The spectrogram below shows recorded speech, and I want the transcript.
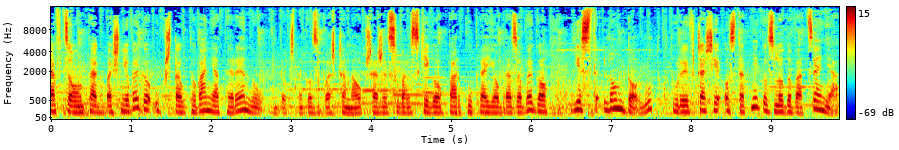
Sprawcą tak baśniowego ukształtowania terenu, widocznego zwłaszcza na obszarze Suwalskiego Parku Krajobrazowego, jest lądolud, który w czasie ostatniego zlodowacenia,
